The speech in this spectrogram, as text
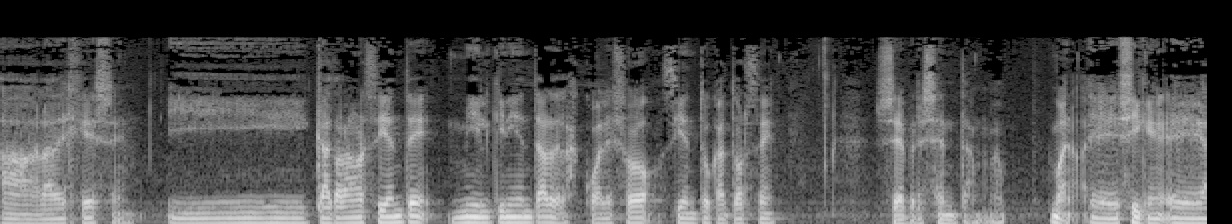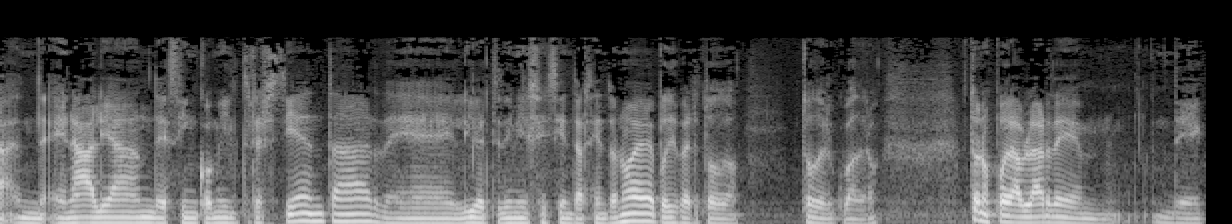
a la DGS. Y Catalán Occidente 1500 de las cuales solo 114 se presentan. Bueno, eh, sí que eh, en Allianz de 5.300, de Liberty de 1.600 109, podéis ver todo, todo el cuadro. Esto nos puede hablar de, de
